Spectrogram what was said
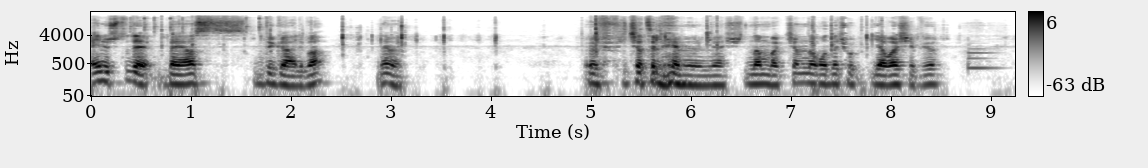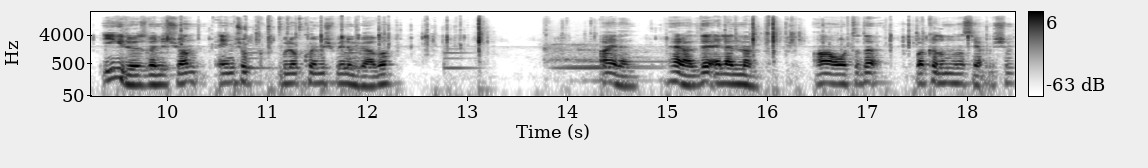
en üstü de beyazdı galiba. Değil mi? Öf hiç hatırlayamıyorum ya. Şundan bakacağım da o da çok yavaş yapıyor. İyi gidiyoruz bence şu an. En çok blok koymuş benim galiba. Aynen. Herhalde elenmem. Aa ortada bakalım nasıl yapmışım.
